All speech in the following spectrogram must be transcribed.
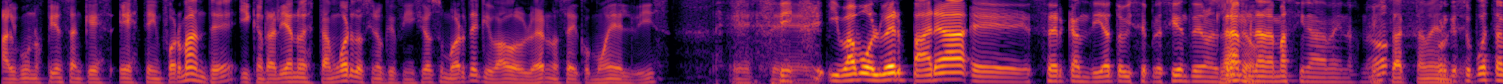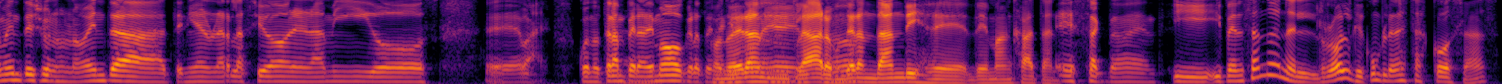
algunos piensan que es este informante y que en realidad no está muerto, sino que fingió su muerte, que va a volver, no sé, como Elvis. Sí, este y va a volver para eh, ser candidato a vicepresidente de Donald Trump, nada más y nada menos, ¿no? Exactamente. Porque supuestamente ellos en los 90 tenían una relación, eran amigos, eh, bueno, cuando Trump era demócrata. Cuando eran, claro, cuando eran dandies de, Manhattan. Exactamente. Y, pensando en el rol que cumplen estas cosas,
